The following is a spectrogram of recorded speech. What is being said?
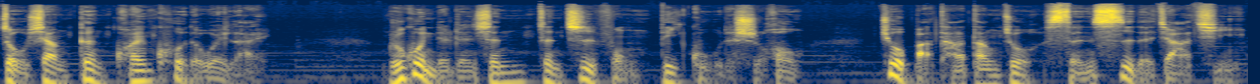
走向更宽阔的未来。如果你的人生正自逢低谷的时候，就把它当作神似的假期，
